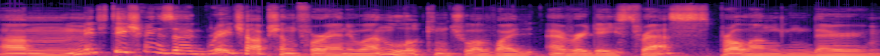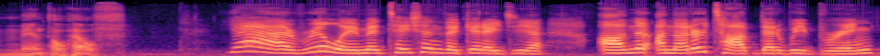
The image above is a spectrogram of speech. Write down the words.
Um, meditation is a great option for anyone looking to avoid everyday stress, prolonging their mental health. Yeah, really, meditation is a good idea. On another top that we bring,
